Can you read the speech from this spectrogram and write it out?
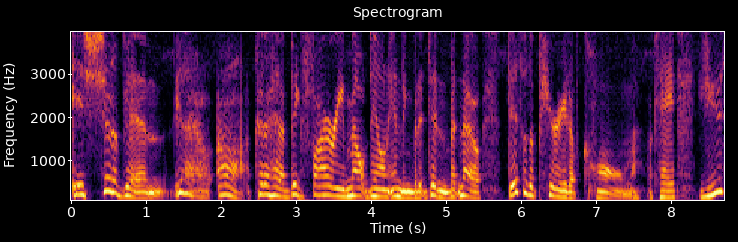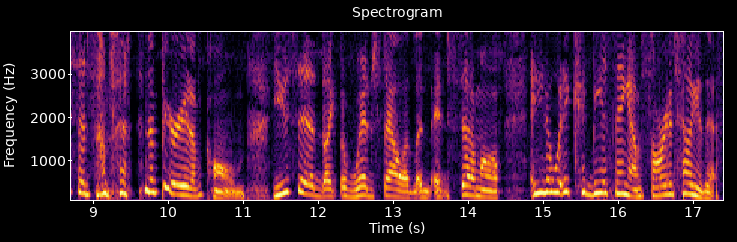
it should have been, you know, ah, oh, could have had a big fiery meltdown ending, but it didn't. But no, this was a period of calm, okay? You said something in a period of calm. You said like the wedge salad and it set them off. And you know what? It could be a thing. I'm sorry to tell you this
